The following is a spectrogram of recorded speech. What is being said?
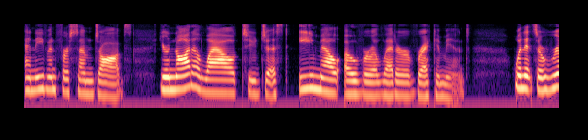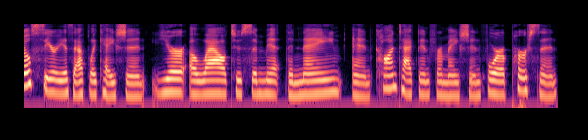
and even for some jobs you're not allowed to just email over a letter of recommend. When it's a real serious application, you're allowed to submit the name and contact information for a person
